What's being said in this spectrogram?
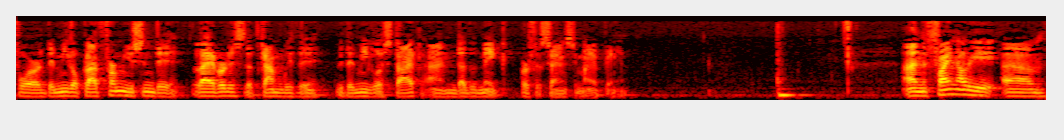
for the MeeGo platform using the libraries that come with the, with the MeeGo stack, and that would make perfect sense in my opinion. And finally, um,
